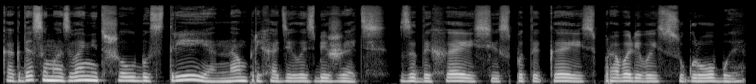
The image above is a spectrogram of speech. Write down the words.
Когда самозванец шел быстрее, нам приходилось бежать, задыхаясь и спотыкаясь, проваливаясь в сугробы.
